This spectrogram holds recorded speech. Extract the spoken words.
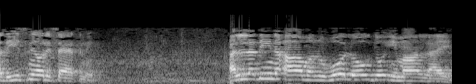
حدیث نے اور اس عید نے الدین آمن وہ لوگ جو ایمان لائے۔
